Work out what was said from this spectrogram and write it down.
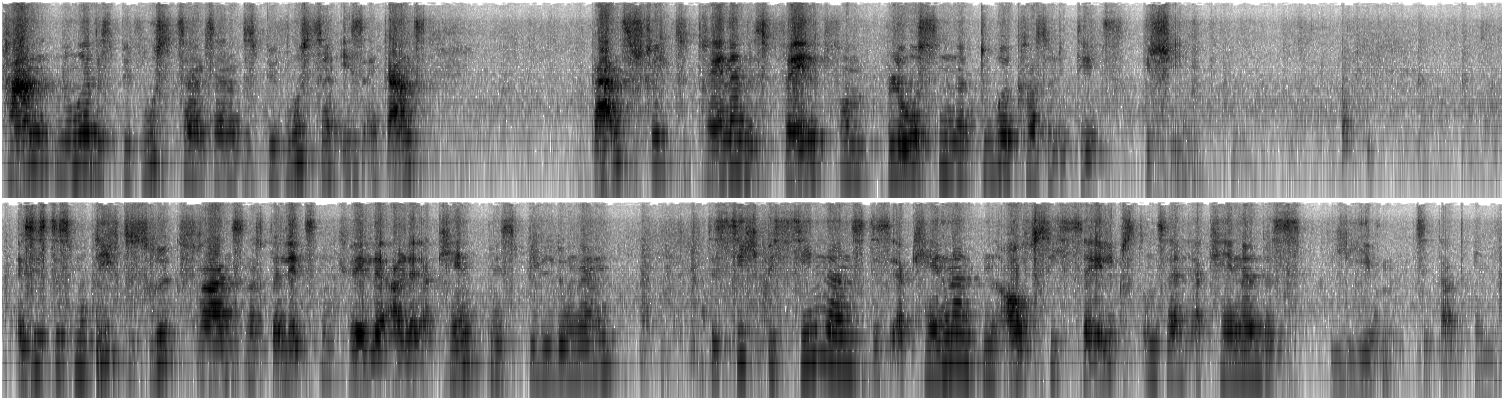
kann nur das Bewusstsein sein. Und das Bewusstsein ist ein ganz, ganz strikt zu trennendes Feld vom bloßen Naturkausalitätsgeschehen. Es ist das Motiv des Rückfragens nach der letzten Quelle aller Erkenntnisbildungen, des sich Besinnens des Erkennenden auf sich selbst und sein erkennendes Leben. Zitat Ende.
